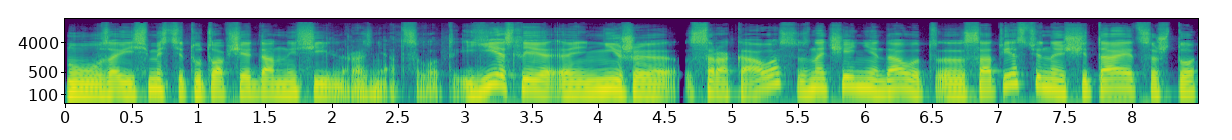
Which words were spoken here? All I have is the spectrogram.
Ну, в зависимости, тут вообще данные сильно разнятся. Вот. Если э, ниже 40 у вас значение, да, вот, э, соответственно, считается, что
